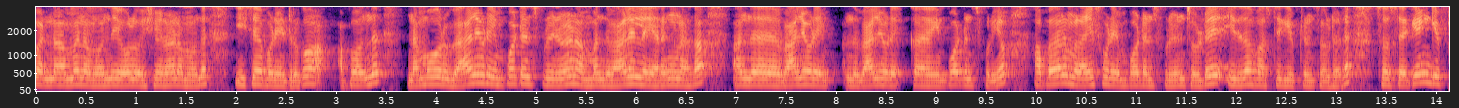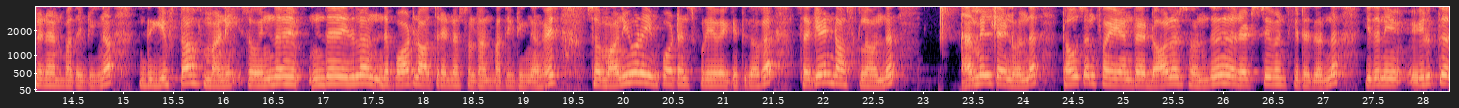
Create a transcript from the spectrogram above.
பண்ணாமல் நம்ம வந்து எவ்வளோ விஷயம்லாம் நம்ம வந்து ஈஸியாக பண்ணிகிட்ருக்கோம் அப்போ வந்து நம்ம ஒரு வேலையோட இம்பார்ட்டன்ஸ் புரியணும்னா நம்ம அந்த வேலையில் இறங்குனா தான் அந்த வேலையோட அந்த வேலையோட க இம்பார்ட்டன்ஸ் புரியும். அப்போ தான் நம்ம லைஃபோட இம்பார்ட்டன்ஸ் புரியும்னு சொல்லிட்டு இதுதான் ஃபஸ்ட்டு கிஃப்ட்னு சொல்கிறாரு ஸோ செகண்ட் கிஃப்ட் என்னென்னு பார்த்துக்கிட்டிங்கன்னா the gift of money so இந்த இந்த இதில் இந்த பாட்டில் ஆத்தர் என்ன சொல்கிறான்னு பார்த்துக்கிட்டிங்கன்னா கைஸ் ஸோ மணியோட இம்பார்ட்டன்ஸ் புரிய வைக்கிறதுக்காக செகண்ட் டாஸ்கில் வந்து ஹாமில்டன் வந்து தௌசண்ட் ஃபைவ் ஹண்ட்ரட் டாலர்ஸ் வந்து ரெட் ஸ்டீவன்ஸ் கிட்ட வந்து இதை நீ இருக்க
